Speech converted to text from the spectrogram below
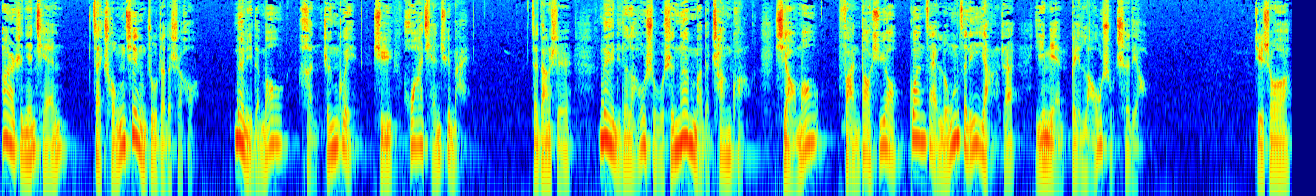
二十年前在重庆住着的时候。那里的猫很珍贵，需花钱去买。在当时，那里的老鼠是那么的猖狂，小猫反倒需要关在笼子里养着，以免被老鼠吃掉。据说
